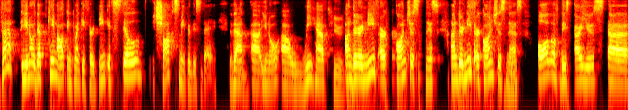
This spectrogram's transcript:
That you know that came out in 2013. It still shocks me to this day that mm. uh, you know uh, we have underneath our consciousness, underneath our consciousness. All of these various uh,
